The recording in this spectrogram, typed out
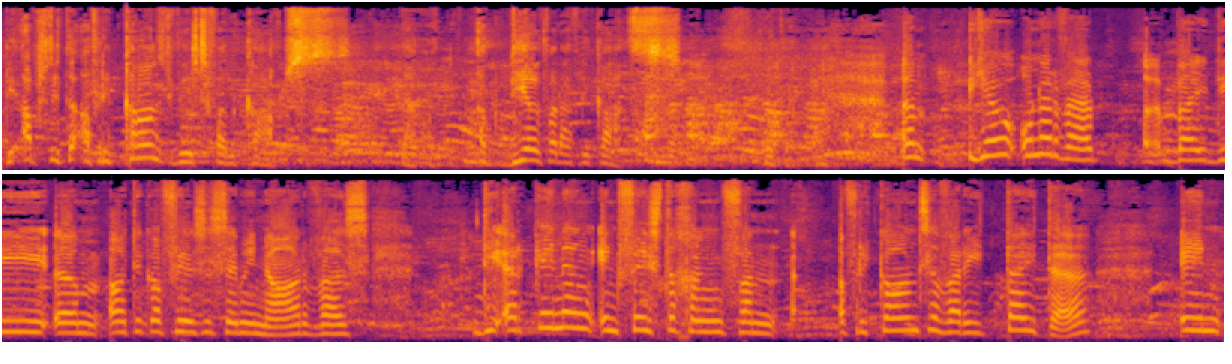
die absolute Afrikaans wees van Kaaps. Ja, 'n deel van Afrikaans. Ehm um, jou onderwerp eh, by die ehm um, ATKV se seminaar was die erkenning en vestiging van Afrikaanse variëteite en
